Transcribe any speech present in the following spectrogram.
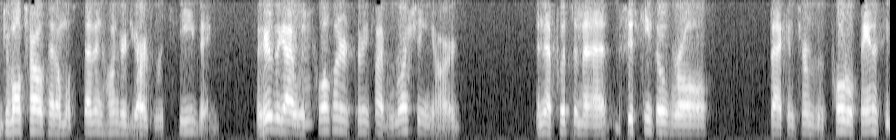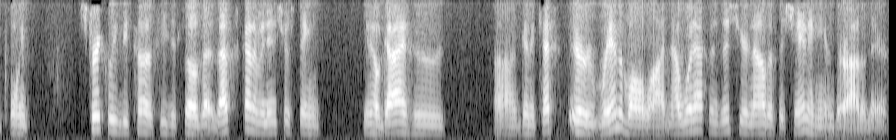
Jamaal Charles had almost 700 yards receiving. So here's a guy with 1,235 mm-hmm. rushing yards, and that puts him at 15th overall back in terms of total fantasy points, strictly because he just so that that's kind of an interesting, you know, guy who's uh, going to catch or ran the ball a lot. Now, what happens this year now that the Shanahans are out of there?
